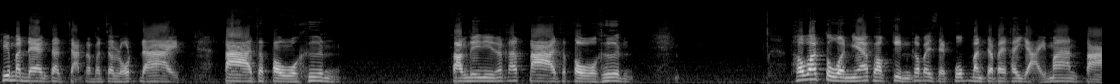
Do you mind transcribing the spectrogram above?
ที่มันแดงจัดๆอะมันจะลดได้ ตาจะโตขึ้น ฟังดีๆนะคะ ตาจะโตขึ้น เพราะว่าตัวเนี้ย พอกินเข้าไปเสร็จปุ๊บมันจะไปขยายม่านตา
